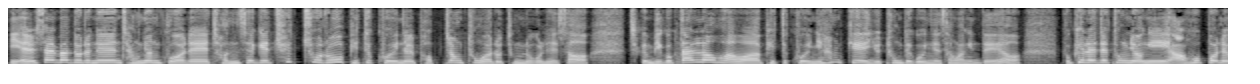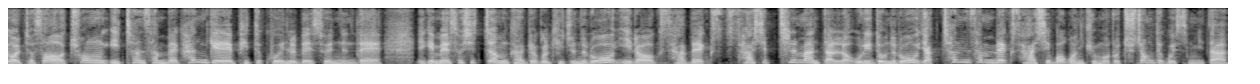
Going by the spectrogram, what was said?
이 엘살바도르는 작년 9월에 전 세계 최초로 비트코인을 법정 통화로 등록을 해서 지금 미국 달러화와 비트코인이 함께 유통되고 있는 상황인데요. 부켈레 대통령이 9번에 걸쳐서 총 2,301개의 비트코인을 매수했는데 이게 매수 시점 가격을 기준으로 1억 447만 달러, 우리 돈으로 약 1,340억 원 규모로 추정되고 있습니다.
